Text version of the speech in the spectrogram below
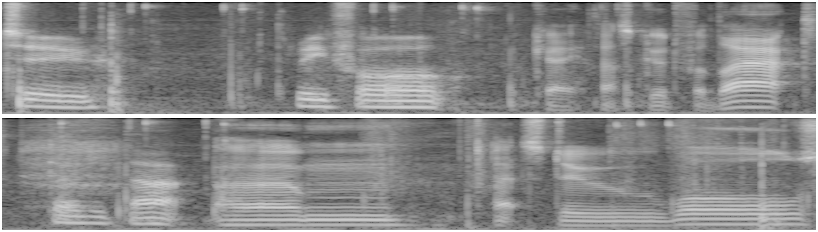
two, three, four. Okay, that's good for that. Go with that. Um, let's do walls.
